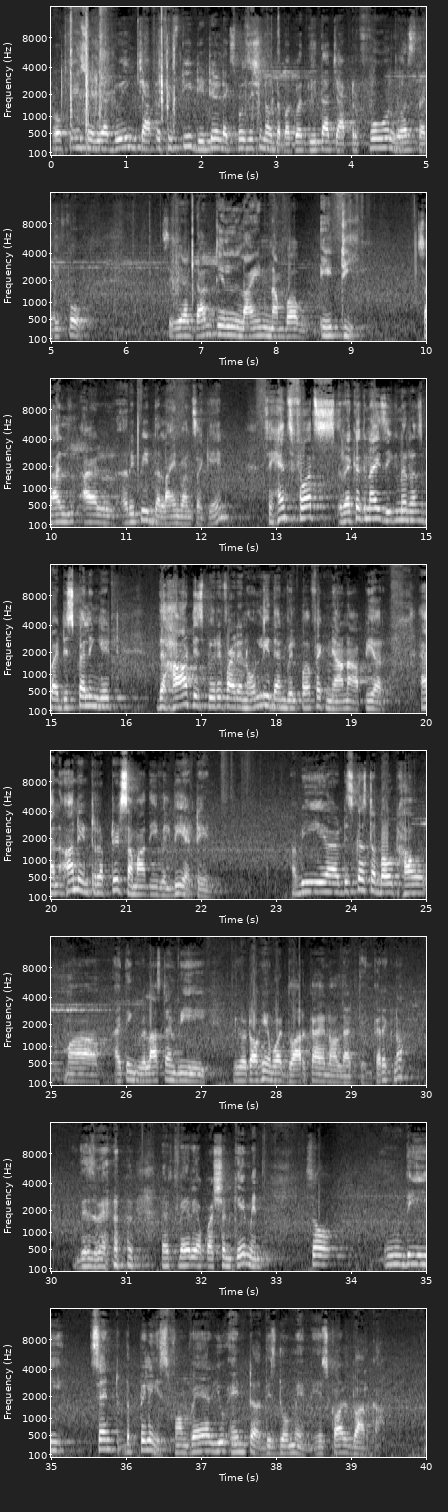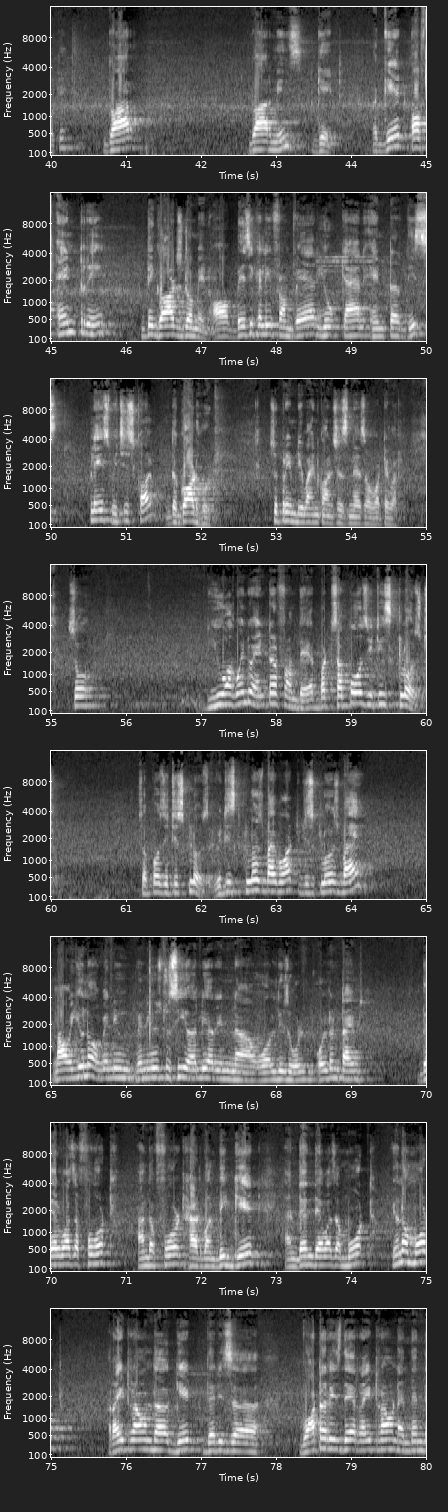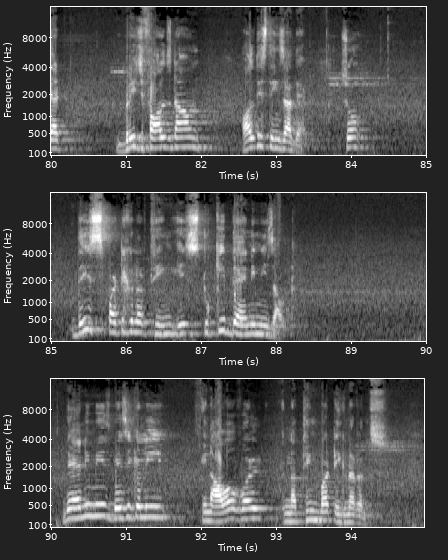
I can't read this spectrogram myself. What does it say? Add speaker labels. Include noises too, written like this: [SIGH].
Speaker 1: Okay, so we are doing chapter 50, detailed exposition of the Bhagavad Gita, chapter 4, verse 34. So we are done till line number 80. So I'll, I'll repeat the line once again. So henceforth recognize ignorance by dispelling it. The heart is purified and only then will perfect jnana appear and uninterrupted samadhi will be attained. Uh, we uh, discussed about how, uh, I think last time we, we were talking about Dwarka and all that thing, correct? No? This is where [LAUGHS] that's where your question came in. So, the sent the place from where you enter this domain is called Dwarka. Okay, Dwar. Dwar means gate. The gate of entering the God's domain, or basically from where you can enter this place which is called the Godhood, Supreme Divine Consciousness, or whatever. So, you are going to enter from there, but suppose it is closed suppose it is closed. It is closed by what? It is closed by now you know when you when you used to see earlier in uh, all these old olden times there was a fort and the fort had one big gate and then there was a moat. You know moat? Right round the gate there is a water is there right round and then that bridge falls down. All these things are there. So this particular thing is to keep the enemies out the enemy is basically in our world nothing but ignorance.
